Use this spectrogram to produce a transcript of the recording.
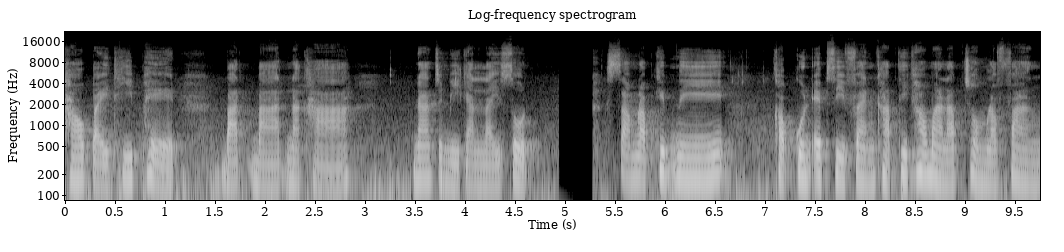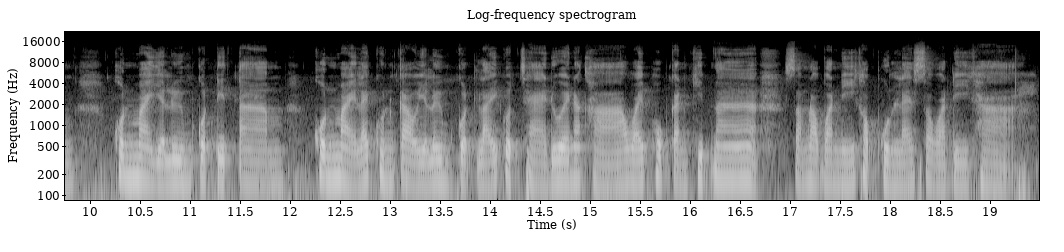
เข้าไปที่เพจบัตบาร์นะคะ น่าจะมีการไลฟ์สดสำหรับคลิปนี้ขอบคุณ FC แฟนคลับที่เข้ามารับชมรับฟัง คนใหม่อย่าลืมกดติดตาม คนใหม่และคนเก่าอย่าลืมกดไลค์กดแชร์ด้วยนะคะ ไว้พบกันคลิปหน้าสำหรับวันนี้ขอบคุณและสวัสดีค่ะ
